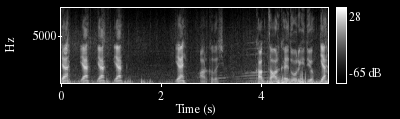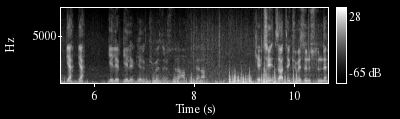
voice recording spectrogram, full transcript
Gel gel gel gel. Gel arkadaş. Kalktı arkaya doğru gidiyor. Gel gel gel. Gelir gelir gelir. Kümesin üstüne hafiften at. Kepçe zaten kümesin üstünde.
